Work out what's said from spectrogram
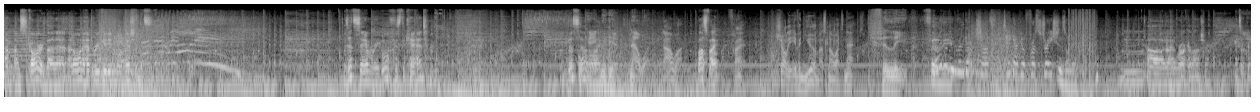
I'm, I'm scarred by that. I don't want to have to repeat any more missions. Is that Sam Riegel? Is the cat? does sound Okay, like we're it. here. Now what? Now what? Boss fight. Oh, my friend. Surely even you must know what's next. Philippe. I don't think you'd really got a chance to take out your frustrations on it. Oh, I don't have a rocket launcher. That's okay.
